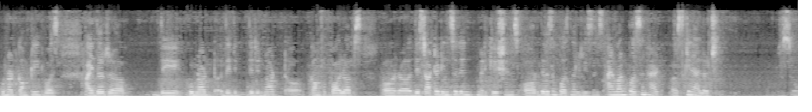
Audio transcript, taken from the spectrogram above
could not complete was either they could not they did, they did not come for follow-ups or they started insulin medications or there were some personal reasons and one person had a skin allergy. So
